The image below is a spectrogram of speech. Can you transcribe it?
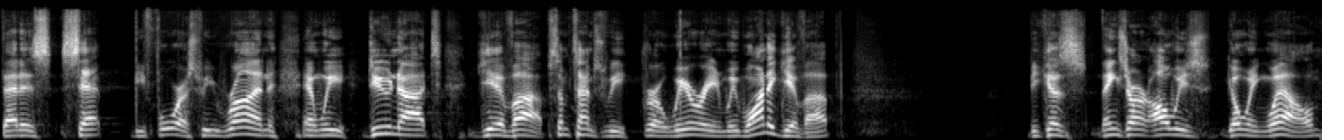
that is set before us. We run and we do not give up. Sometimes we grow weary and we want to give up because things aren't always going well.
